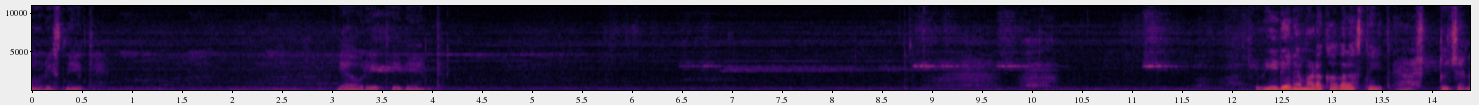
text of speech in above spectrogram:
ನೋಡಿ ಸ್ನೇಹಿತರೆ. ಯಾವ ರೀತಿ ಇದೆ ಅಂತ. ವಿಡಿಯೋನೇ ಮಾಡೋಕ್ಕಾಗಲ್ಲ ಸ್ನೇಹಿತರೆ, ಅಷ್ಟು ಜನ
